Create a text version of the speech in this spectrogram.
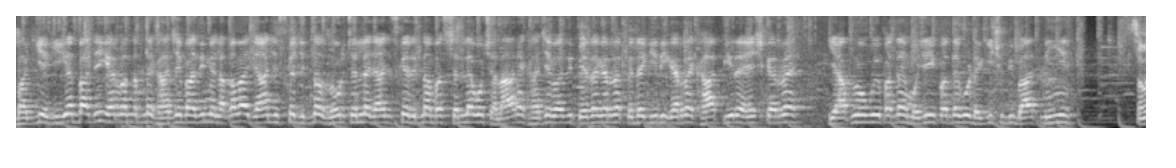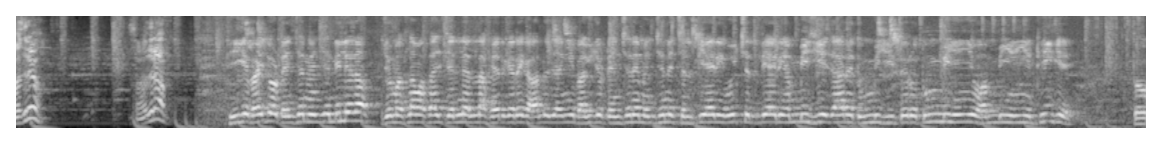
बाकी हकीकत बात है कि हर बंदा अपने खांचेबाजी में लगा हुआ है। जहाँ जिसका जितना ज़ोर चल रहा है जहाँ जिसका जितना बस चल रहा है वो चला रहा है खांचेबाजी पैदा कर रहा है पैदागिरी कर रहा है खा पी रहा है ऐश कर रहा है। ये आप लोगों को भी पता है मुझे ही पता है कोई ढकी छुपी बात नहीं है। समझ रहे हो? समझ रहा ठीक है भाई तो टेंशन वेंशन नहीं लेना। जो मसला मसाइल चलने, अल्लाह खैर करेगा हाल हो जाएँगे। बाकी जो टेंशन है मेंशन है, चलती आ रही, वही चलती आ रही। हम भी जिए जा रहे तुम भी जीते रहो, तुम भी यही हो, हम भी यहीं हैं, ठीक है? तो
